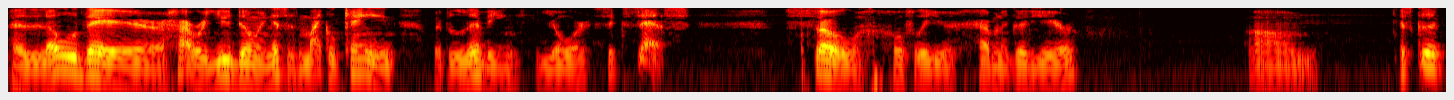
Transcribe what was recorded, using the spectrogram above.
Hello there. How are you doing? This is Michael Kane with Living Your Success. So, hopefully, you're having a good year. Um, it's good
